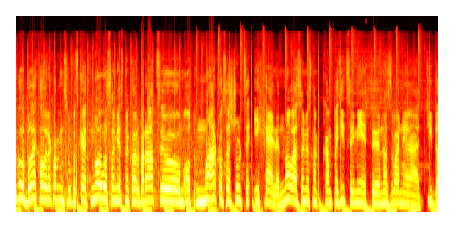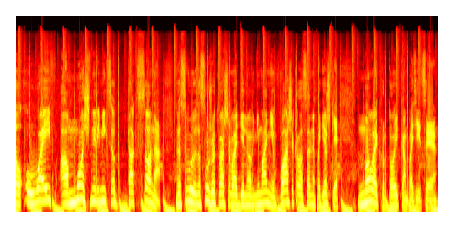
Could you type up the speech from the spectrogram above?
Лейбл Black Hole Recordings выпускает новую совместную коллаборацию от Маркуса Шульца и Хелли. Новая совместная композиция имеет э, название Tidal Wave, а мощный ремикс от Даксона заслуживает вашего отдельного внимания, вашей колоссальной поддержки новой крутой композиции.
